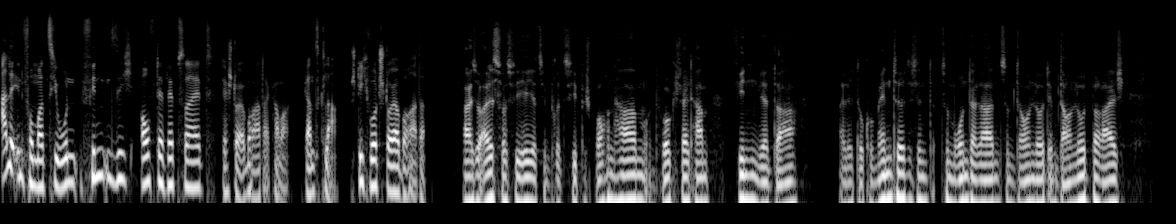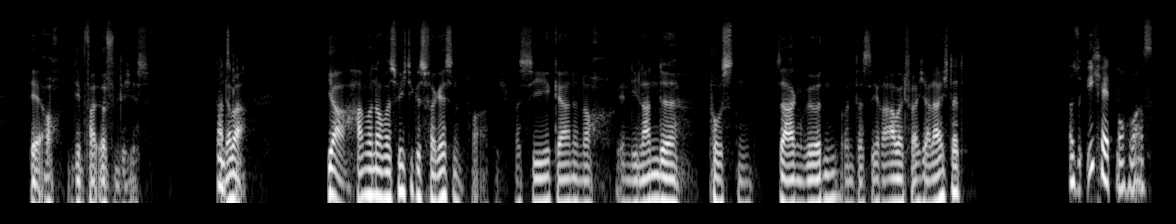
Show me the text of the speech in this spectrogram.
alle Informationen finden sich auf der Website der Steuerberaterkammer. Ganz klar. Stichwort Steuerberater. Also alles, was wir hier jetzt im Prinzip besprochen haben und vorgestellt haben, finden wir da. Alle Dokumente sind zum Runterladen, zum Download im Download-Bereich, der auch in dem Fall öffentlich ist. Ganz Wunderbar. klar. Ja, haben wir noch was Wichtiges vergessen, Frau Appich, was Sie gerne noch in die Lande posten, sagen würden und das Ihre Arbeit vielleicht erleichtert? Also ich hätte noch was.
